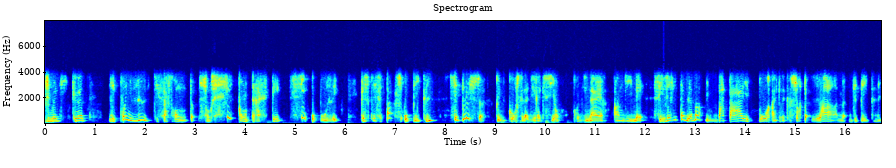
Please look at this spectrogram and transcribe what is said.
je me dis que les points de vue qui s'affrontent sont si contrastés, si opposés, que ce qui se passe au PQ, c'est plus qu'une course à la direction ordinaire, en guillemets, c'est véritablement une bataille pour, en quelque sorte, l'âme du PQ.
